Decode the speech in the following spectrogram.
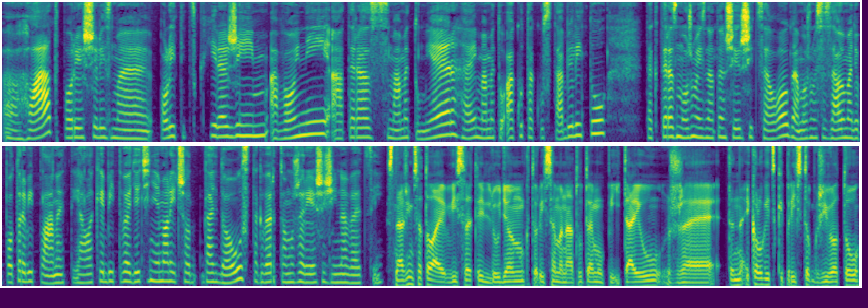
hlad, poriešili sme politický režim a vojny a teraz máme tu mier, hej, máme tu akú takú stabilitu, tak teraz môžeme ísť na ten širší celok a môžeme sa zaujímať o potreby planety. Ale keby tvoje deti nemali čo dať do úst, tak ver tomu, že riešiš iné veci. Snažím sa to aj vysvetliť ľuďom, ktorí sa ma na tú tému pýtajú, že ten ekologický prístup k životu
